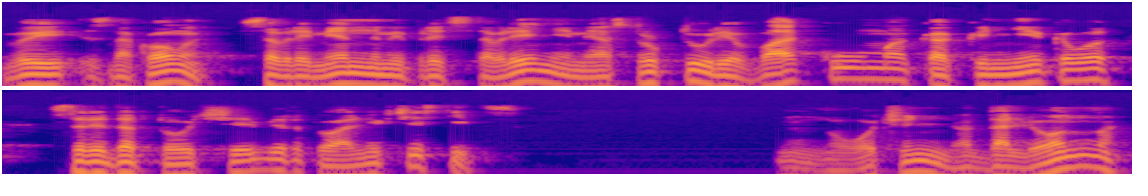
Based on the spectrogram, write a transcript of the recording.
Вы знакомы с современными представлениями о структуре вакуума как некого средоточия виртуальных частиц? Ну, очень отдаленно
